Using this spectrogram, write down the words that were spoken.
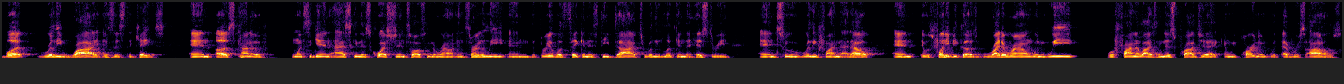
But really, why is this the case? And us kind of once again asking this question, tossing it around internally, and the three of us taking this deep dive to really look into the history and to really find that out. And it was funny because right around when we were finalizing this project and we partnered with Everest Isles,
